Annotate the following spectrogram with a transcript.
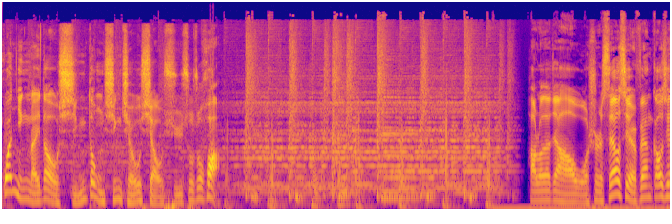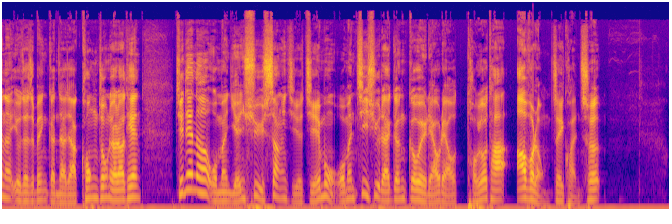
欢迎来到行动星球，小徐说说话。Hello，大家好，我是 Celsius，非常高兴呢，又在这边跟大家空中聊聊天。今天呢，我们延续上一集的节目，我们继续来跟各位聊聊 Toyota Avalon 这款车。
